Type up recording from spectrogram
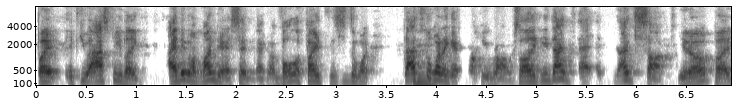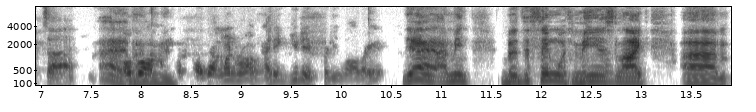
But if you ask me, like I think on Monday I said like the fights, this is the one. That's mm. the hmm. one I get fucking wrong. So like that that sucked, you know. But uh, overall, I, mean, I got one wrong. I think you did pretty well, right? Yeah, I mean, but the thing with me is like um,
